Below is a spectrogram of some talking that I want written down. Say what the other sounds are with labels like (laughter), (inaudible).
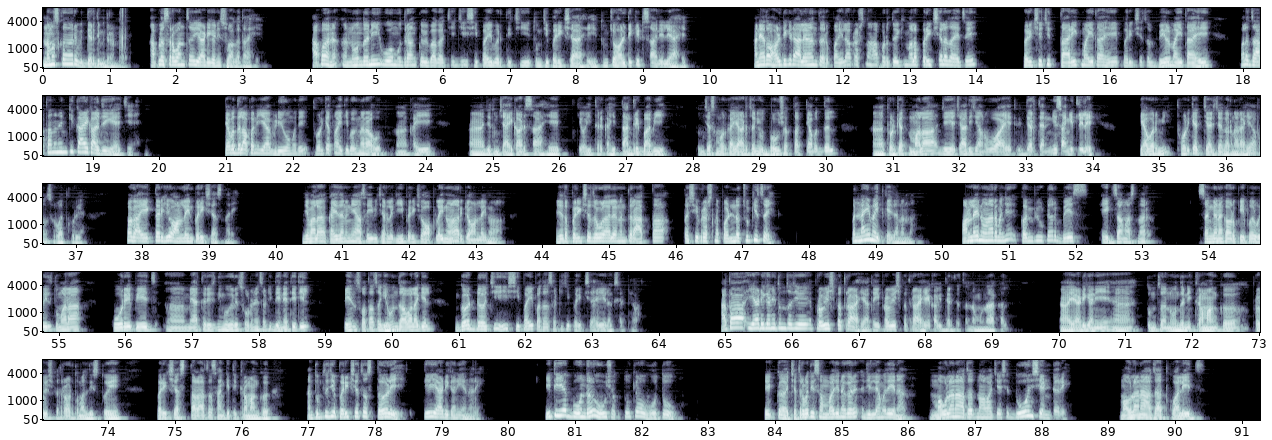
नमस्कार विद्यार्थी मित्रांनो. आपलं सर्वांचं या ठिकाणी स्वागत आहे. आपण नोंदणी व मुद्रांक विभागाची जी शिपाई भरतीची तुमची परीक्षा आहे तुमचे हॉल तिकीट्स आलेले आहेत. आणि आता हॉल तिकीट आल्यानंतर पहिला प्रश्न हा पडतोय की मला परीक्षेला जायचंय. परीक्षेची तारीख माहीत आहे परीक्षेचा वेळ माहीत आहे. मला जाताना नेमकी काय काळजी घ्यायची आहे? त्याबद्दल आपण या व्हिडिओमध्ये थोडक्यात माहिती बघणार आहोत. काही जे तुमचे आय कार्ड्स आहेत किंवा इतर काही तांत्रिक बाबी तुमच्यासमोर काही अडचणी उद्भवू शकतात त्याबद्दल थोडक्यात मला जे याच्या आधीचे अनुभव आहेत विद्यार्थ्यांनी सांगितलेले त्यावर मी थोडक्यात चर्चा करणार आहे. आपण सुरुवात करूया. बघा एकतर ही ऑनलाईन परीक्षा असणार आहे. म्हणजे मला काही जणांनी असंही विचारलं की ही परीक्षा ऑफलाईन होणार की ऑनलाईन होणार? म्हणजे आता परीक्षा जवळ आल्यानंतर आता तसे प्रश्न पडणं चुकीचं आहे. पण नाही माहीत काही जणांना. ऑनलाईन होणार म्हणजे कम्प्युटर बेस एक्झाम असणार. संगणकावर पेपर होईल तुम्हाला कोरे पेज मॅथ रिजनिंग वगैरे सोडण्यासाठी देण्यात येतील. पेन स्वतःचा घेऊन जावा लागेल. गट ड ची ही शिपाई पदासाठीची परीक्षा आहे हे लक्षात ठेवा. आता या ठिकाणी तुमचं जे प्रवेशपत्र आहे आता हे प्रवेशपत्र आहे एका विद्यार्थ्याचा नमुना दाखल. या ठिकाणी तुमचा नोंदणी क्रमांक प्रवेशपत्रावर तुम्हाला दिसतोय. परीक्षा स्थळाचा सांकेतिक क्रमांक. आणि तुमचं जे परीक्षेचं स्थळ आहे ते या ठिकाणी येणार आहे. इथे एक गोंधळ होऊ शकतो किंवा होतो. एक छत्रपती संभाजीनगर जिल्ह्यामध्ये ना मौलाना आझाद नावाचे असे दोन सेंटर आहे. मौलाना आझाद कॉलेज.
